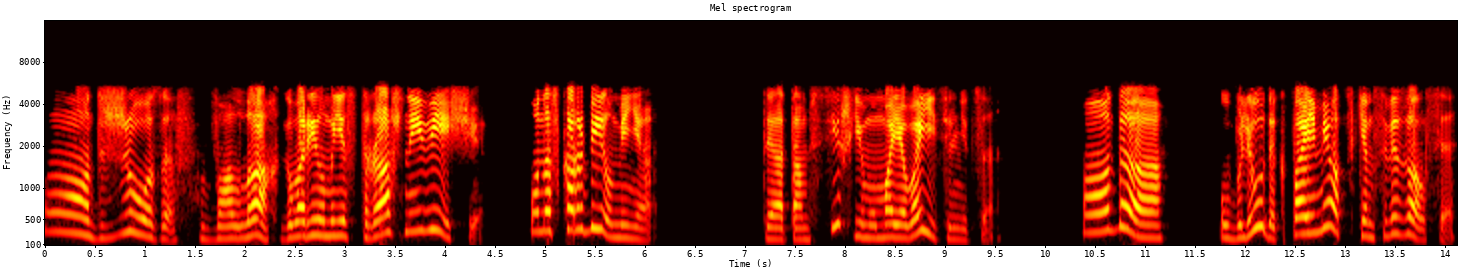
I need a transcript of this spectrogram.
О, Джозеф, Валах говорил мне страшные вещи. Он оскорбил меня. Ты отомстишь ему, моя воительница? О, да. Ублюдок поймет, с кем связался,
